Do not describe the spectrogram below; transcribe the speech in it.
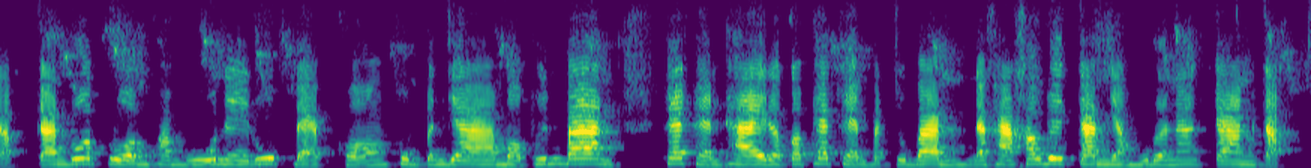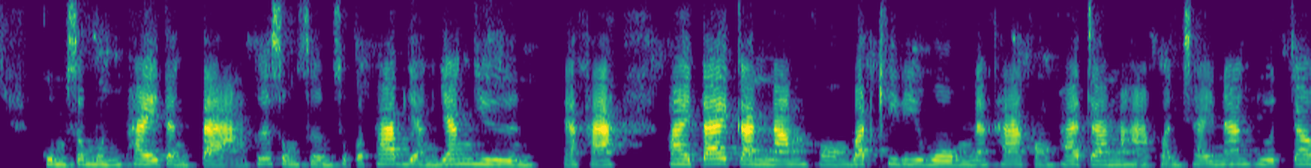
กับการรวบรวมความรู้ในรูปแบบของภูมิปัญญาหมอพื้นบ้าน แพทย์แผนไทยแล้วก็แพทย์แผนปัจจุบันนะคะ เข้าด้วยกันอย่างบูรณาการกับ กลุ่มสมุนไพรต่างๆ เพื่อส่งเสริมสุขภาพอย่างยั่งยืนนะคะ ภายใต้การนำของวัดคีรีวงศ์นะคะ ของพระอาจารย์มหาขวัญชัยนาคยุทธเจ้า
